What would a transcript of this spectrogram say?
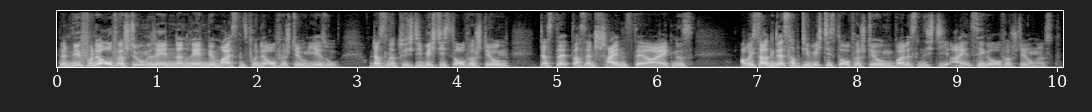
Wenn wir von der Auferstehung reden, dann reden wir meistens von der Auferstehung Jesu. Und das ist natürlich die wichtigste Auferstehung, das das entscheidendste Ereignis. Aber ich sage deshalb die wichtigste Auferstehung, weil es nicht die einzige Auferstehung ist.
